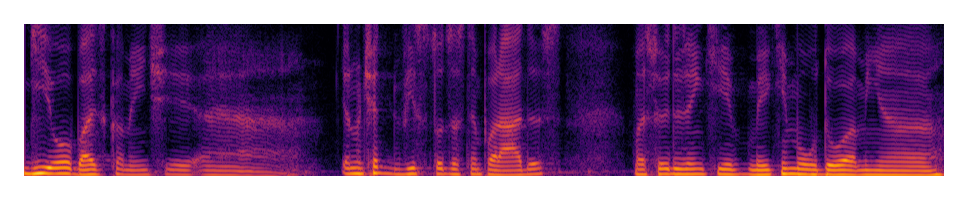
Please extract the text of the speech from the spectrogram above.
guiou basicamente. É... Eu não tinha visto todas as temporadas. Mas foi o desenho que meio que moldou a minha.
